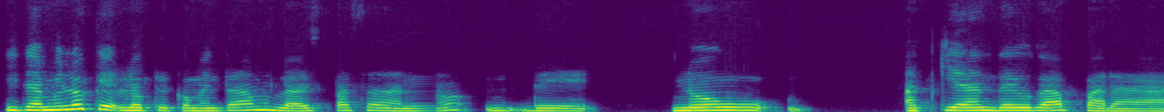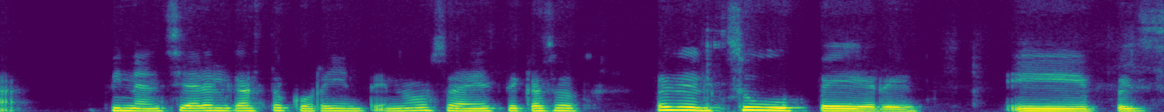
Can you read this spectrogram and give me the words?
Y también lo que, lo que comentábamos la vez pasada, ¿no? De no adquieran deuda para financiar el gasto corriente, ¿no? O sea, en este caso, pues el súper, eh, pues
